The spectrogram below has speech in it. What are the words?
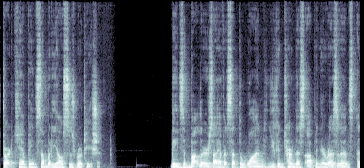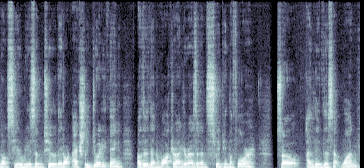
start camping somebody else's rotation. Maids and butlers, I have it set to one. You can turn this up in your residence. I don't see a reason to. They don't actually do anything other than walk around your residence sweeping the floor. So I leave this at one.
